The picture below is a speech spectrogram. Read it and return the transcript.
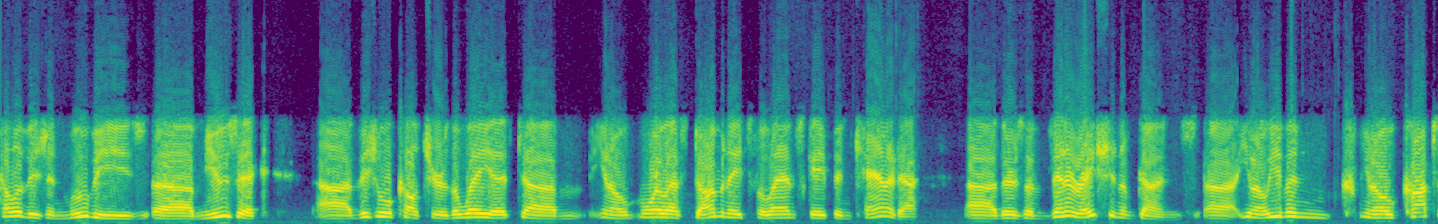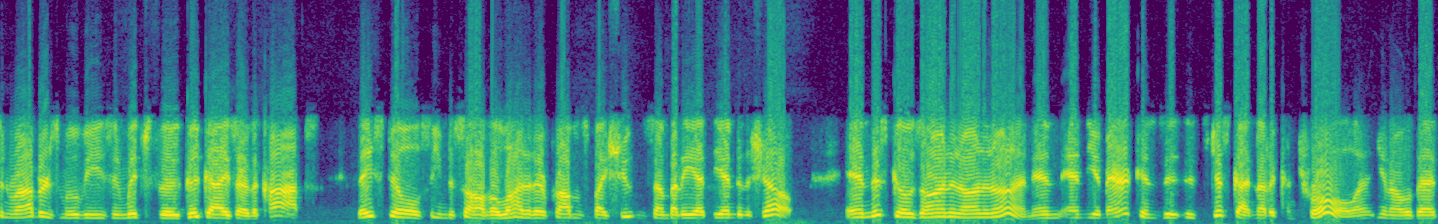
television, movies, uh, music, uh, visual culture, the way it um, you know more or less dominates the landscape in Canada. Uh, there's a veneration of guns. Uh, you know, even you know cops and robbers movies in which the good guys are the cops. They still seem to solve a lot of their problems by shooting somebody at the end of the show. And this goes on and on and on. And and the Americans, it, it's just gotten out of control. Uh, you know that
